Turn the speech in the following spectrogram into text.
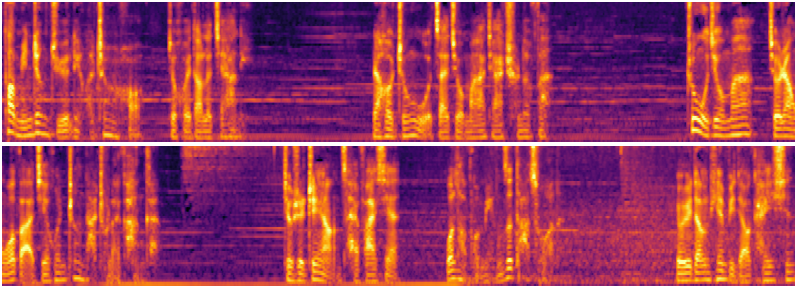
到民政局领了证后就回到了家里。然后中午在舅妈家吃了饭。中午舅妈就让我把结婚证拿出来看看。就是这样才发现，我老婆名字打错了。由于当天比较开心。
